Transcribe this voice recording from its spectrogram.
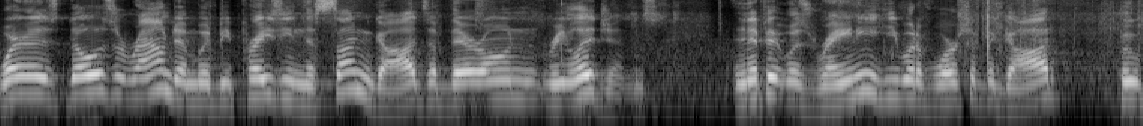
whereas those around him would be praising the sun gods of their own religions. And if it was rainy, he would have worshiped the God who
